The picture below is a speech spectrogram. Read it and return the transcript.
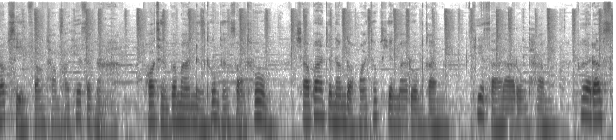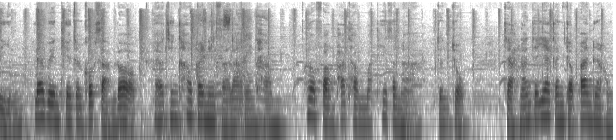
รับศีลฟังธรรมพระเทศนา พอถึงประมาณหนึ่งทุ่มถึงสองทุ่ม ชาวบ้านจะนำดอกไม้ทุบเทียนมารวมกัน ที่ศาลาโรงธรรม เพื่อรับศีลและเวียนเทียนจนครบสามรอบ แล้วจึงเข้าไปในศาลาโรงธรรม เพื่อฟังพระธรรมเทศนาจนจบ จากนั้นจะแยกกันกลับบ้านเรือนของ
